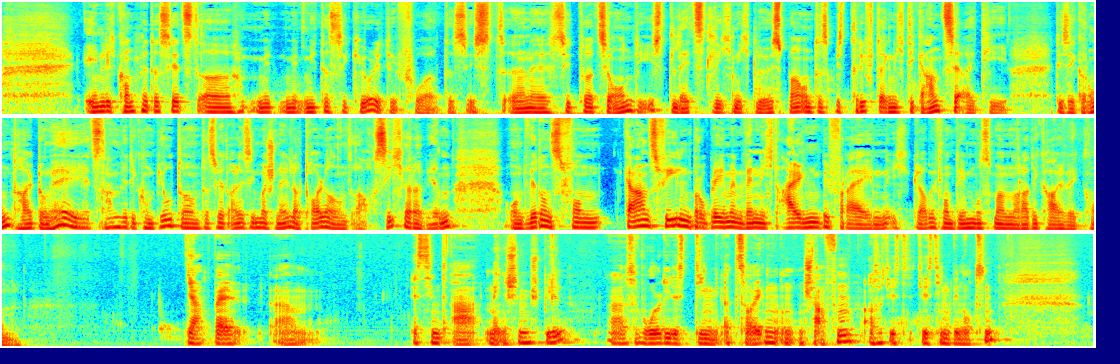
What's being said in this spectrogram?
Ähnlich kommt mir das jetzt äh, mit, mit, mit der Security vor. Das ist eine Situation, die ist letztlich nicht lösbar und das betrifft eigentlich die ganze IT. Diese Grundhaltung, hey, jetzt haben wir die Computer und das wird alles immer schneller, toller und auch sicherer werden und wird uns von ganz vielen Problemen, wenn nicht allen, befreien. Ich glaube, von dem muss man radikal wegkommen. Ja, weil ähm, es sind auch Menschen im Spiel äh, sowohl die das Ding erzeugen und, schaffen, als auch die, die das Ding benutzen.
